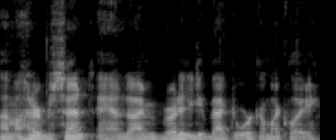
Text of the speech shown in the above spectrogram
I'm 100% and I'm ready to get back to work on my clay.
